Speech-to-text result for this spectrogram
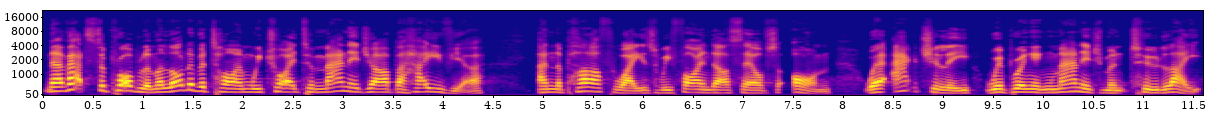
Now, that's the problem. A lot of the time, we try to manage our behavior and the pathways we find ourselves on, where actually we're bringing management too late.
